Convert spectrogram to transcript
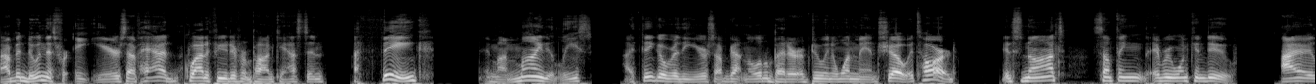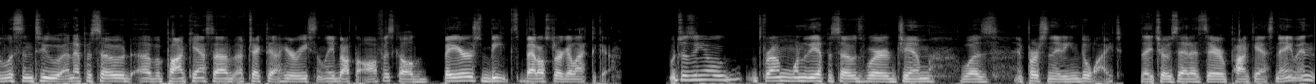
I've been doing this for eight years. I've had quite a few different podcasts, and I think, in my mind at least, I think over the years I've gotten a little better of doing a one man show. It's hard. It's not something everyone can do. I listened to an episode of a podcast I've, I've checked out here recently about The Office called Bears Beets Battlestar Galactica, which is, you know, from one of the episodes where Jim was impersonating Dwight. They chose that as their podcast name, and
